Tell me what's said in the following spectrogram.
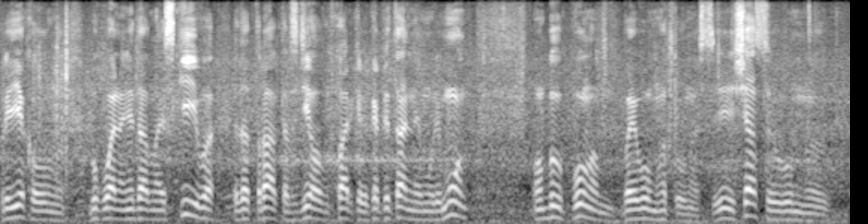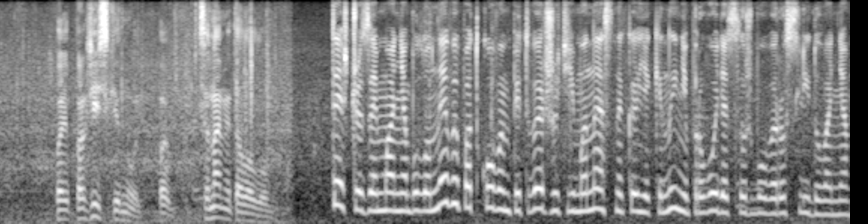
Приехал он буквально недавно из Киева, этот трактор, сделал в Харькове капитальный ему ремонт. Он был в полном боевом готовности. И сейчас он э, по- практически ноль. По- Цена металлолома. Те, що займання було не випадковим, підтверджують і менесники, які нині проводять службове розслідування.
